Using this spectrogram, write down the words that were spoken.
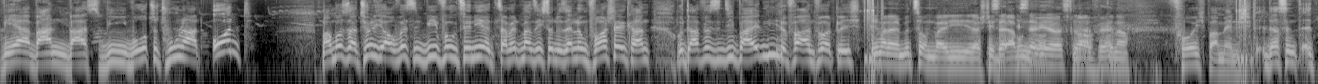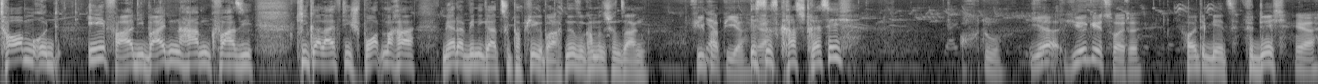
wer wann was wie wo zu tun hat. Und man muss natürlich auch wissen, wie funktioniert damit man sich so eine Sendung vorstellen kann. Und dafür sind die beiden hier verantwortlich. Dreh mal deine Mütze um, weil die, da steht Ist da- Werbung ist da drauf. wieder was drauf, ja? Genau. Furchtbar, Mensch. Das sind äh, Torben und Eva. Die beiden haben quasi Kika Live, die Sportmacher, mehr oder weniger zu Papier gebracht. Ne? So kann man es schon sagen. Viel Papier. Ist ja. das krass stressig? Ach du, hier, hier geht's heute. Heute geht's. Für dich. Ja,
